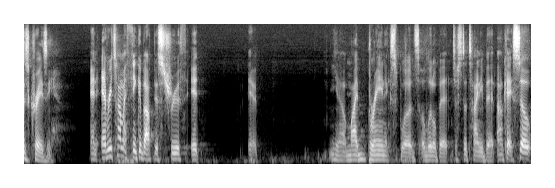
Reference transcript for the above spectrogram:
is crazy. And every time I think about this truth, it, it you know, my brain explodes a little bit, just a tiny bit. Okay, so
